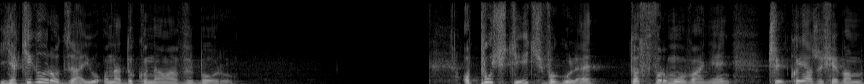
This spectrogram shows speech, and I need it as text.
Jakiego rodzaju ona dokonała wyboru? Opuścić w ogóle to sformułowanie, czy kojarzy się wam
